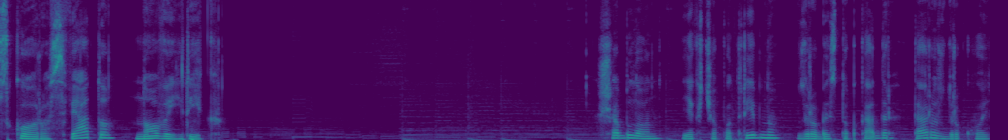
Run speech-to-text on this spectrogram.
Скоро свято Новий рік. Шаблон. Якщо потрібно, зроби стоп-кадр та роздрукуй.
